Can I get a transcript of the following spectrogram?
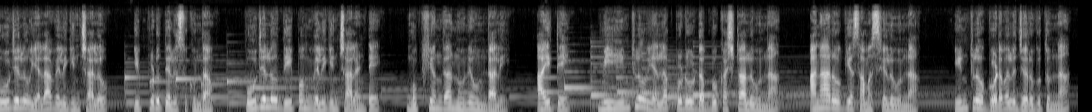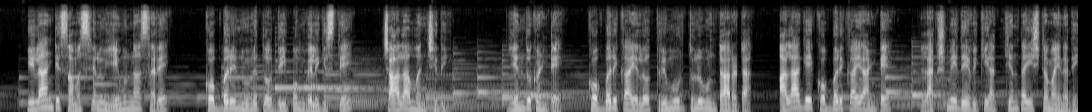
పూజలో ఎలా వెలిగించాలో ఇప్పుడు తెలుసుకుందాం. పూజలో దీపం వెలిగించాలంటే ముఖ్యంగా నూనె ఉండాలి. అయితే మీ ఇంట్లో ఎల్లప్పుడూ డబ్బు కష్టాలు ఉన్నా అనారోగ్య సమస్యలు ఉన్నా ఇంట్లో గొడవలు జరుగుతున్నా ఇలాంటి సమస్యలు ఏమున్నా సరే కొబ్బరి నూనెతో దీపం వెలిగిస్తే చాలా మంచిది. ఎందుకంటే కొబ్బరికాయలో త్రిమూర్తులు ఉంటారట. అలాగే కొబ్బరికాయ అంటే లక్ష్మీదేవికి అత్యంత ఇష్టమైనది.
